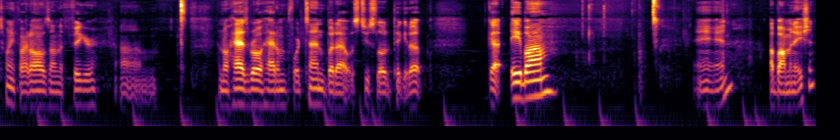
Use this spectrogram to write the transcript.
$25 on the figure. Um, I know Hasbro had them for 10 but I was too slow to pick it up. Got A-Bomb and Abomination.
